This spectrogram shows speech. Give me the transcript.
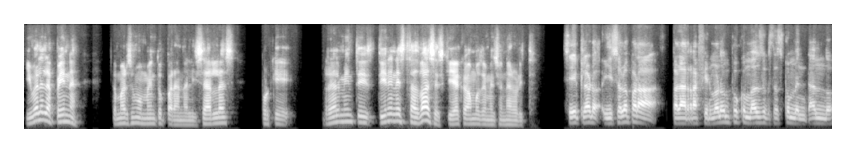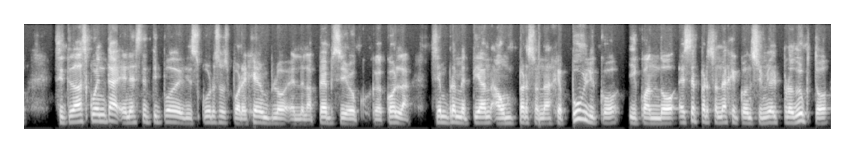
y vale la pena tomarse un momento para analizarlas, porque realmente tienen estas bases que ya acabamos de mencionar ahorita. Sí, claro, y solo para, para reafirmar un poco más lo que estás comentando, si te das cuenta en este tipo de discursos, por ejemplo, el de la Pepsi o Coca-Cola, siempre metían a un personaje público y cuando ese personaje consumía el producto,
